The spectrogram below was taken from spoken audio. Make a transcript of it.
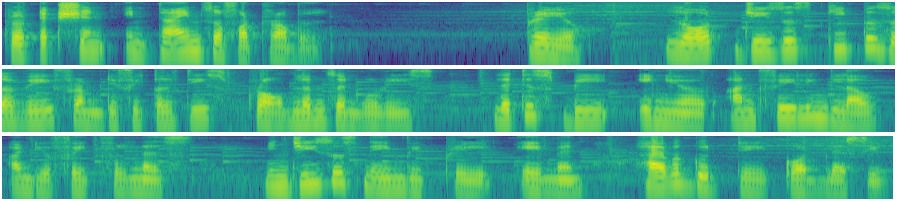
protection in times of our trouble. Prayer Lord Jesus, keep us away from difficulties, problems, and worries. Let us be in your unfailing love and your faithfulness. In Jesus' name we pray. Amen. Have a good day. God bless you.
